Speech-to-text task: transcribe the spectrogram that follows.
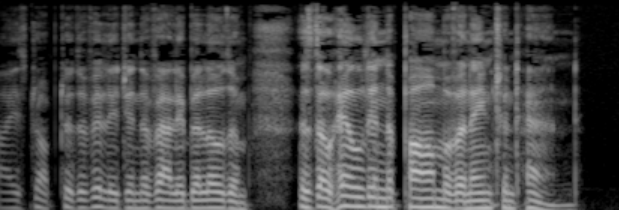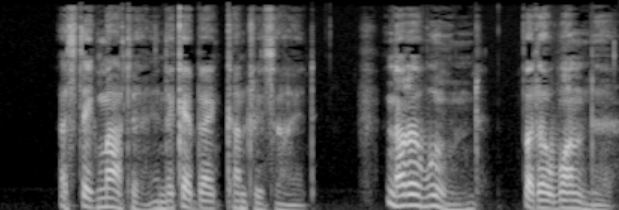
Eyes dropped to the village in the valley below them, as though held in the palm of an ancient hand. A stigmata in the Quebec countryside. Not a wound, but a wonder.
